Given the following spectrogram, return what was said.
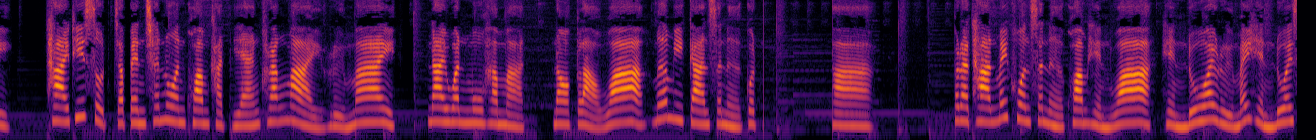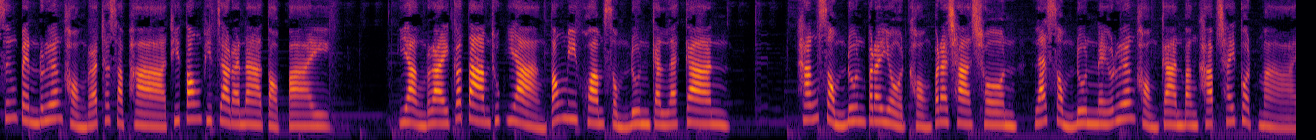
ท้ายที่สุดจะเป็นชนวนความขัดแย้งครั้งใหม่หรือไม่ นายวันมูฮัมหมัด นอกล่าวว่าเมื่อมีการเสนอกฎพาประธานไม่ควรเสนอความเห็นว่าเห็นด้วยหรือไม่เห็นด้วยซึ่งเป็นเรื่องของรัฐสภาที่ต้องพิจารณาต่อไป อย่างไรก็ตามทุกอย่างต้องมีความสมดุลกันและกัน ทั้งสมดุลประโยชน์ของประชาชน และสมดุลในเรื่องของการบังคับใช้กฎหมาย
